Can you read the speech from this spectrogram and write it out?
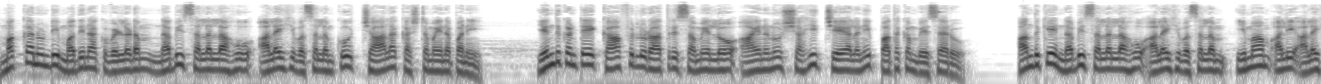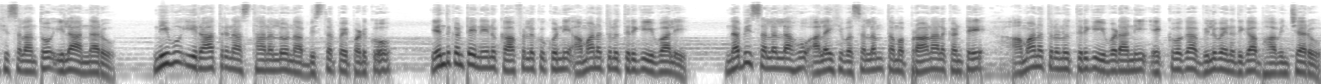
మక్కా నుండి మదీనాకు వెళ్ళడం నబీ సల్లల్లాహు అలైహి వసల్లంకు చాలా కష్టమైన పని. ఎందుకంటే కాఫిర్లు రాత్రి సమయంలో ఆయనను షహీద్ చేయాలని పథకం వేశారు. అందుకే నబీ సల్లల్లాహు అలైహి వసల్లం ఇమాం అలీ అలైహిసలాంతో ఇలా అన్నారు. నీవు ఈ రాత్రి నా స్థానంలో నా బిస్తర్పై పడుకో. ఎందుకంటే నేను కాఫిర్లకు కొన్ని అమానతులు తిరిగి ఇవ్వాలి. నబీ సల్లల్లాహు అలైహి వసల్లం తమ ప్రాణాల కంటే అమానతులను తిరిగి ఇవ్వడాన్ని ఎక్కువగా విలువైనదిగా భావించారు.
